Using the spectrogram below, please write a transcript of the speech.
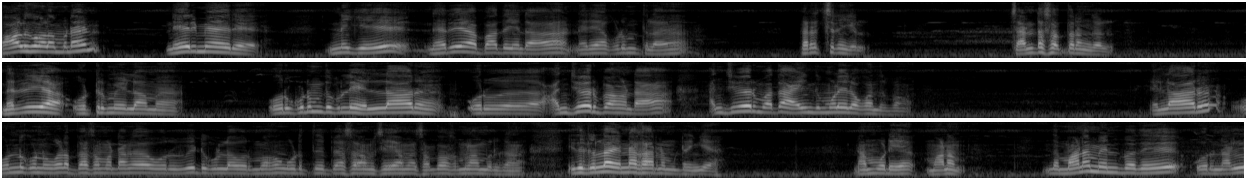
வாழ்க வளமுடன் நேர்மையாக இரு. இன்றைக்கி நிறையா பார்த்தீங்கன்னா நிறையா குடும்பத்தில் பிரச்சனைகள் சண்டை சத்திரங்கள் நிறையா ஒற்றுமை இல்லாமல் ஒரு குடும்பத்துக்குள்ளே எல்லாரும் ஒரு அஞ்சு பேர் இருப்பாங்கடா அஞ்சு பேர் பார்த்தா ஐந்து மூலையில் உட்காந்துருப்பாங்க எல்லோரும் ஒன்றுக்கு ஒன்று கூட பேச மாட்டாங்க ஒரு வீட்டுக்குள்ளே ஒரு முகம் கொடுத்து பேசாமல் செய்யாமல் சந்தோஷம் இல்லாமல் இருக்காங்க. இதுக்கெல்லாம் என்ன காரணம் பண்ணுறீங்க நம்முடைய மனம். இந்த மனம் என்பது ஒரு நல்ல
